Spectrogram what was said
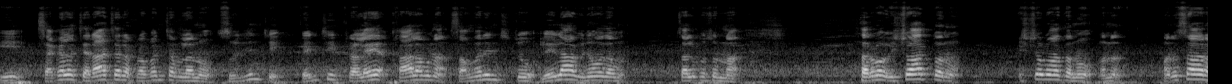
ఈ సకల చరాచర ప్రపంచములను సృజించి పెంచి ప్రళయ కాలమున సంహరించుచు లీలా వినోదం చలుపుతున్న సర్వ విశ్వాత్మను విశ్వమాతను మన మనసార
